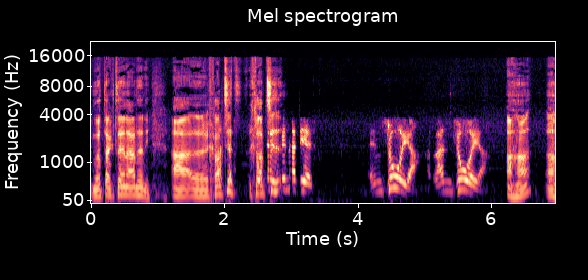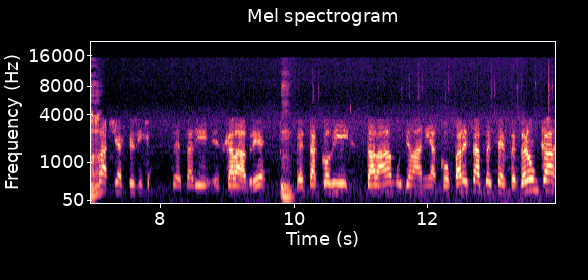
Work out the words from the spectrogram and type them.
No tak to je nádherný. A eh, chlapci, chlapci, Jedna věc. Enjoya, lanjoya. aha, aha, Zvlášť, jak se říká to je tady z Kalábrie, Mm. to je takový salám udělaný jako 50% peperonka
